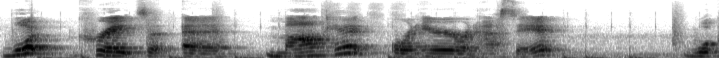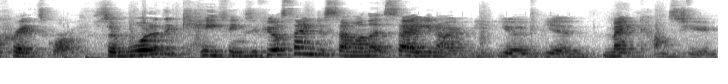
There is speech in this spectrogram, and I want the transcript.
What creates a, a market or an area or an asset? What creates growth? So, what are the key things? If you're saying to someone, let's say, you know, your, your mate comes to you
